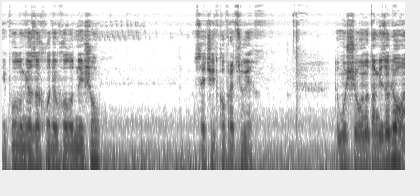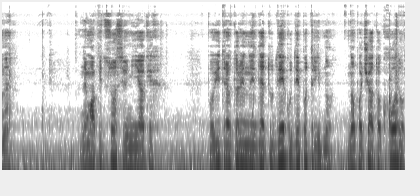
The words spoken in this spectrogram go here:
І полум'я заходив, холодний йшов. Все чітко працює. Тому що воно там ізольоване. Нема підсосів ніяких. Повітря вторинне йде туди, куди потрібно. На початок ходу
